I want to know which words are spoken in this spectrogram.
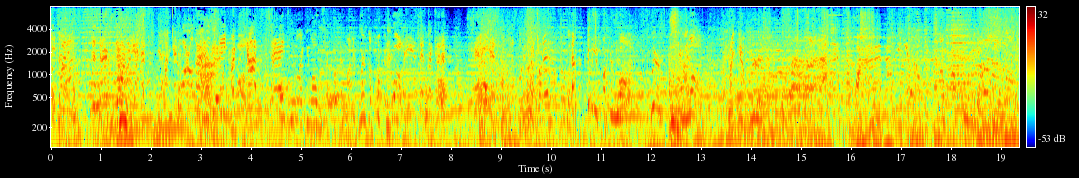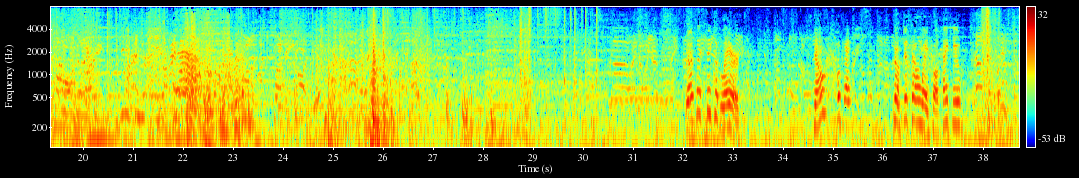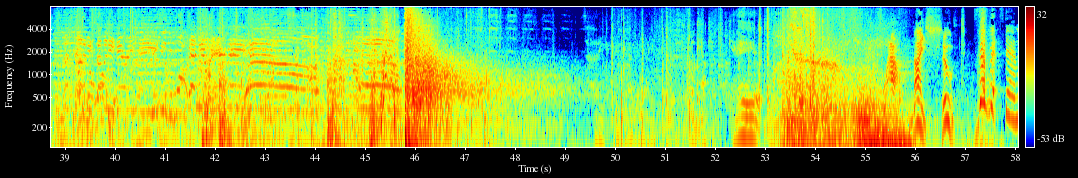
Is there nobody in this fucking world to help me, for God's sake? People like you always have fucking money. Where's the fucking wallet? What kind of city is this? Give me your fucking wallet. Where's the fucking wallet? Right now, where is it? Fuck you. Oh, fuck you. Oh, sorry. Do you not have your AA? Do I please speak with Laird? No? Okay. No, just tell him Wade called. Thank you. Help me, please. There's gotta be somebody hearing me. Can you hear me? Help! Help! Okay, okay, okay. Wow, nice suit.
